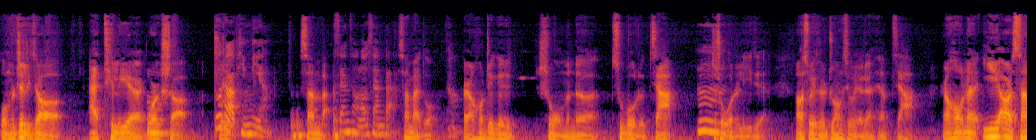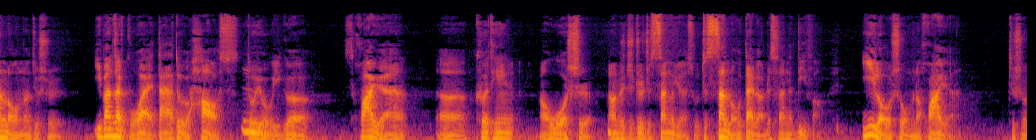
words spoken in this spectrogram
我们这里叫 atelier workshop，多少平米啊？三百三层楼三百。三百多，然后这个是我们的 Subo 的家，嗯这是我的理解啊，所以它的装修也有点像家。然后那，一二三楼呢，就是一般在国外大家都有 house，都有一个花园、呃客厅，然后卧室，然后这这这这三个元素，这三楼代表这三个地方。一楼是我们的花园，就是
